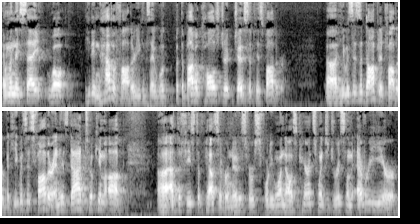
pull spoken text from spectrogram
And when they say, Well, he didn't have a father, you can say, Well, but the Bible calls jo- Joseph his father. Uh, he was his adopted father, but he was his father, and his dad took him up uh, at the feast of Passover. Notice verse 41. Now, his parents went to Jerusalem every year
